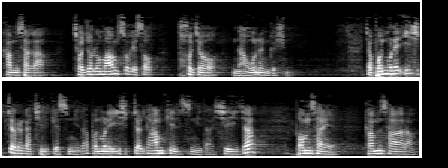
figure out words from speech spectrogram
감사가 저절로 마음속에서 터져 나오는 것입니다. 자, 본문의 20절을 같이 읽겠습니다. 본문의 20절 다 함께 읽습니다. 시작. 범사에 감사하라.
